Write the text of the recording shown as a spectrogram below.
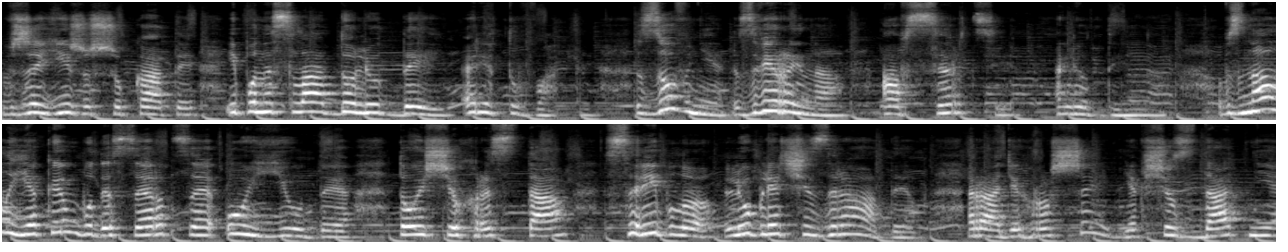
вже їжу шукати, і понесла до людей рятувати. Зовні звірина, а в серці людина. Взнали, яким буде серце у Юди, той, що Христа срібло люблячи зрадив, раді грошей, якщо здатні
